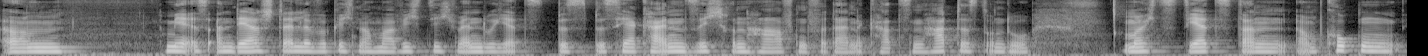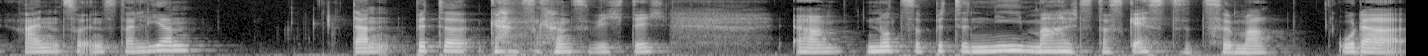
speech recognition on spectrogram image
ähm, mir ist an der Stelle wirklich nochmal wichtig, wenn du jetzt bis bisher keinen sicheren Hafen für deine Katzen hattest und du möchtest jetzt dann ähm, gucken, einen zu installieren, dann bitte ganz, ganz wichtig, ähm, nutze bitte niemals das Gästezimmer oder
